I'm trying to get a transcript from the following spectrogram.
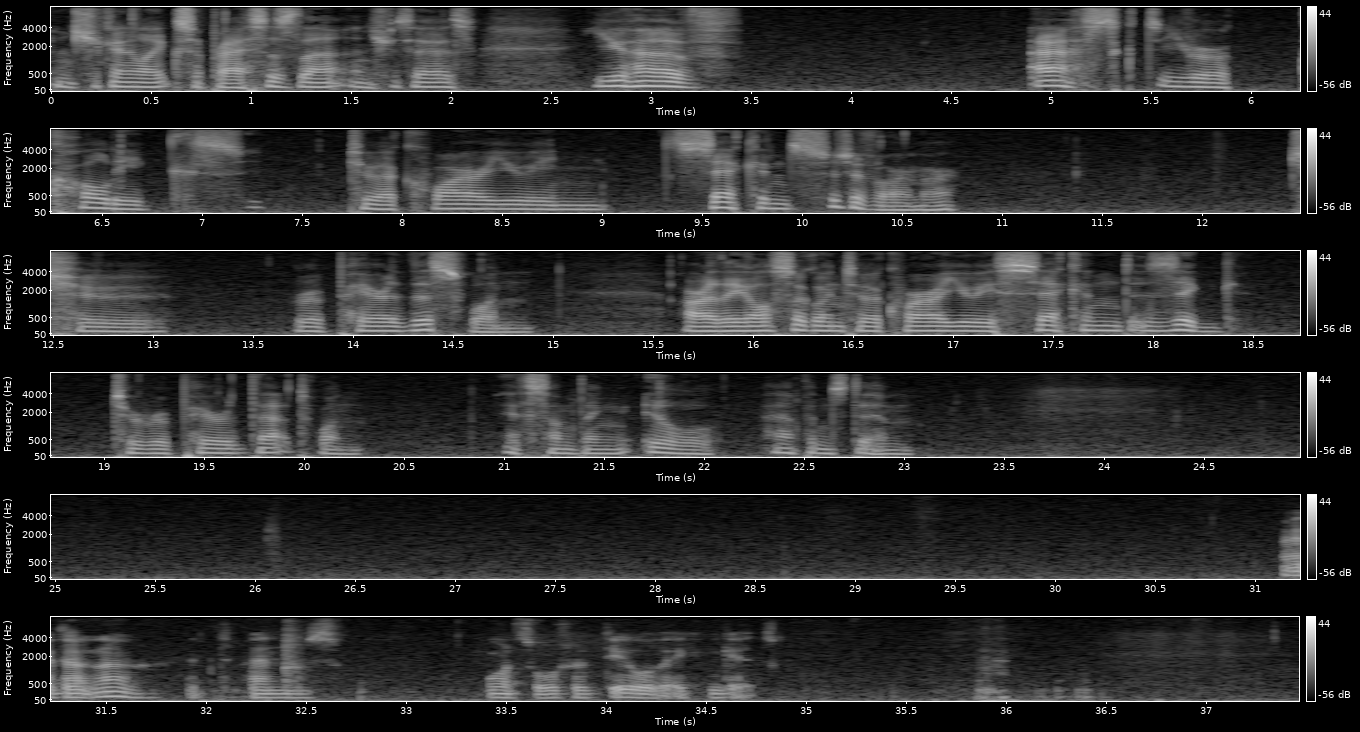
and she kind of like suppresses that, and she says, "You have asked your colleagues to acquire you in second suit of armor to repair this one. Are they also going to acquire you a second Zigg to repair that one?" if something ill happens to him. I don't know. It depends what sort of deal they can get.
